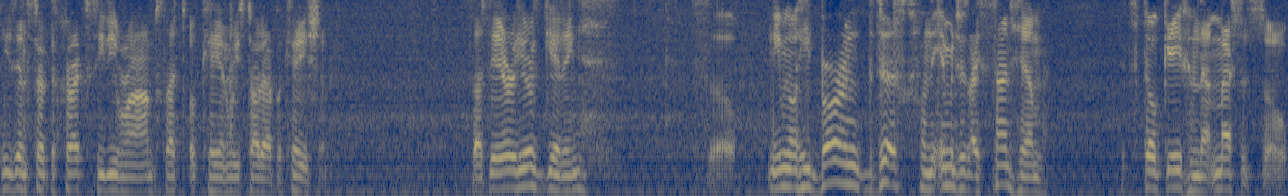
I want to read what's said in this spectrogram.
Please insert the correct CD-ROM, select OK and restart application. So that's the error he was getting. So, even though he burned the disks from the images I sent him, it still gave him that message. So,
